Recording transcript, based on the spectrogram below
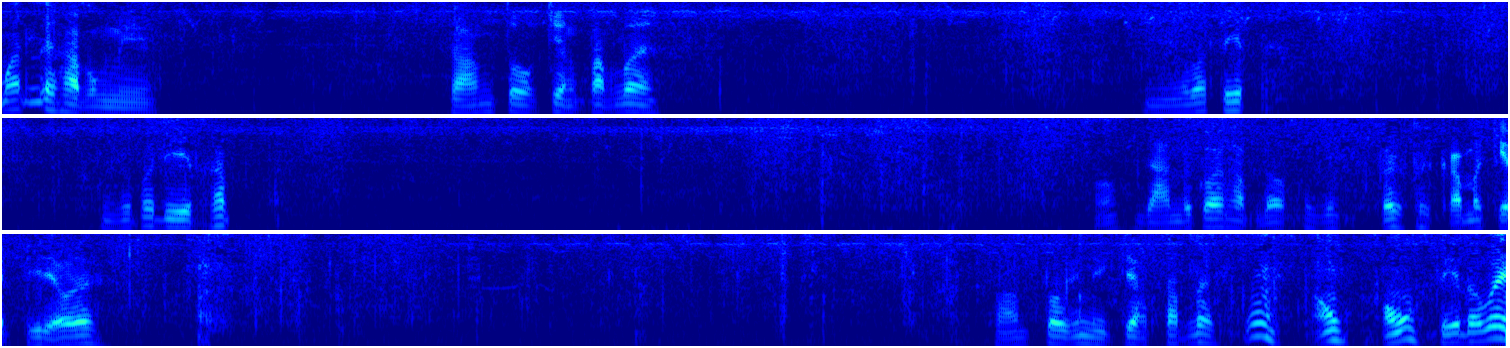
มัดเลยครับตรงนี้สามตัวเกี่ยงตับเลยนี่ว่าติดนี่ก็พอดีครับเอา ยานไปก่อนครับเดี๋ยวกลับมาเก็บทีเดียวเลยสามตัวอีกนี่เกี่ยวตัดเลยอื้อเอาเอาติดเอาเว้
